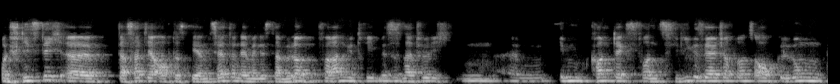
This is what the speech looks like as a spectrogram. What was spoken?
Und schließlich, äh, das hat ja auch das BMZ und der Minister Müller gut vorangetrieben, ist es natürlich ähm, im Kontext von Zivilgesellschaft uns auch gelungen,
